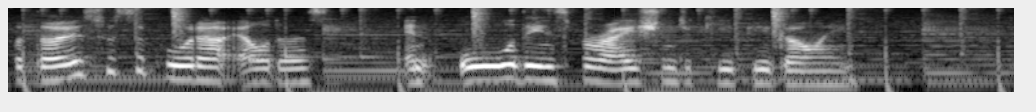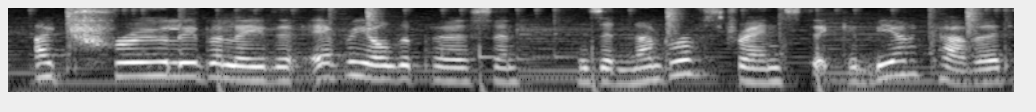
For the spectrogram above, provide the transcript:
for those who support our elders, and all the inspiration to keep you going. I truly believe that every older person has a number of strengths that can be uncovered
